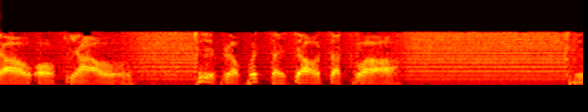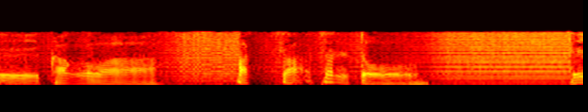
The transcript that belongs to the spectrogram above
ยาวออกยาว ที่พระพุทธเจ้าตรัสว่าทีขังวาปัสสะสันโตที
